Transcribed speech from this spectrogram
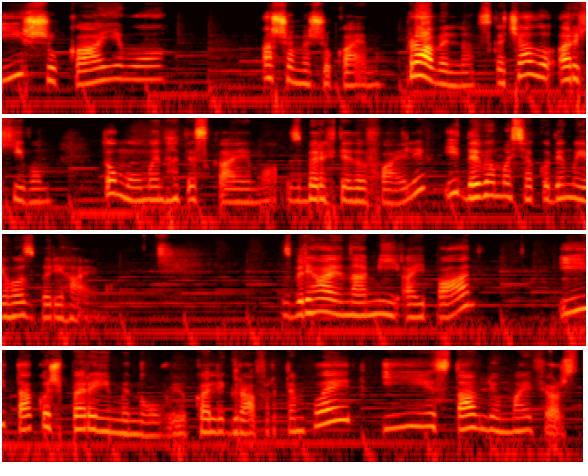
і шукаємо. А що ми шукаємо? Правильно, скачало архівом. Тому ми натискаємо Зберегти до файлів і дивимося, куди ми його зберігаємо. Зберігаю на мій iPad і також переіменовую Calligrapher Template і ставлю My First,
